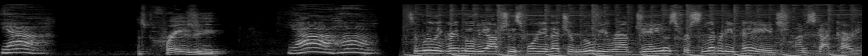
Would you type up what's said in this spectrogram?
Yeah. That's crazy. Yeah, huh? Some really great movie options for you. That's your movie wrap, James. For Celebrity Page, I'm Scott Carty.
